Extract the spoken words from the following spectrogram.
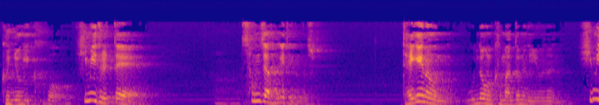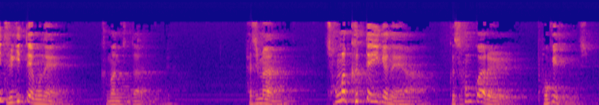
근육이 크고 힘이 들때 어, 성장하게 되는 것입니다. 대개는 운동을 그만두는 이유는 힘이 들기 때문에 그만둔다는 겁니다. 하지만 정말 그때 이겨내야 그 성과를 보게 되는 것입니다.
